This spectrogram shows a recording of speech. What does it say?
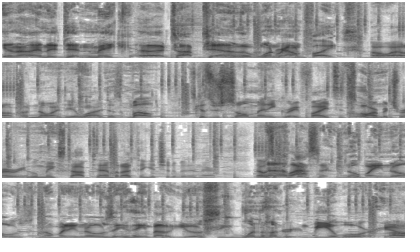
You know, and it didn't make uh, top 10 of the one round fights. Oh, I don't I have no idea why it doesn't. Well, it's because there's so many great fights. It's arbitrary who makes top ten, but I think it should have been in there. That was Uh, a classic. Nobody knows. Nobody knows anything about UFC 100 and be a war. You know?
